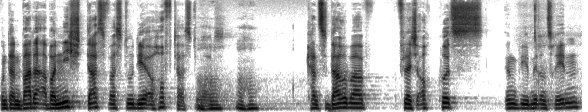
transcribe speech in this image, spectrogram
Und dann war da aber nicht das, was du dir erhofft hast dort. Mhm. Mhm. Kannst du darüber vielleicht auch kurz irgendwie mit uns reden?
